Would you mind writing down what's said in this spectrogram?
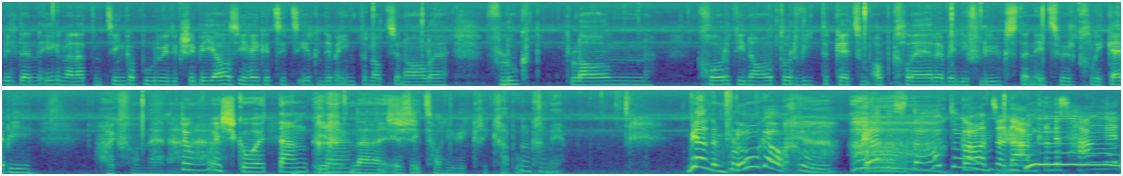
weil dann irgendwann hat dann Singapur wieder geschrieben, ja, sie haben jetzt irgendeinen internationalen Flugplan Koordinator weitergegeben, zum abklären, welche Flüge es dann jetzt wirklich gäbe. Habe ich gefunden, nein, nein, Du, ist gut, danke. ich, nein jetzt, jetzt habe ich wirklich keinen Bock mehr. Wir haben einen Flug, Achu. Wir haben ein Datum. Gott sei Dank. Und es hängt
